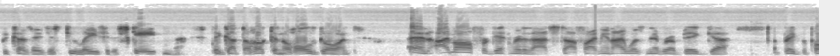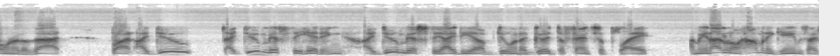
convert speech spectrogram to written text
because they're just too lazy to skate and they got the hook and the hold going. And I'm all for getting rid of that stuff. I mean, I was never a big uh, a big proponent of that, but I do I do miss the hitting. I do miss the idea of doing a good defensive play. I mean, I don't know how many games I've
